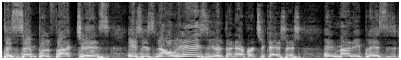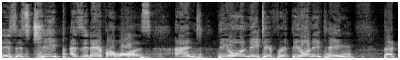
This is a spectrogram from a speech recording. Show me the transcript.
the simple fact is, it is now easier than ever to get it. In many places, it is as cheap as it ever was. And the only different, the only thing that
